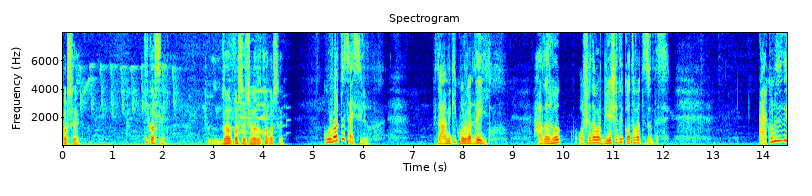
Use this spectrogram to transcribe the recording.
করছে? কি করছে? জ্বর করছে সেবা যত্ন করছে? করবার তো চাইছিল। কিন্তু আমি কি করবার দেই? হাজার হোক ওর সাথে আমার বিয়ের সাথে কথাবার্তা চলতেছে। এখনও যদি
